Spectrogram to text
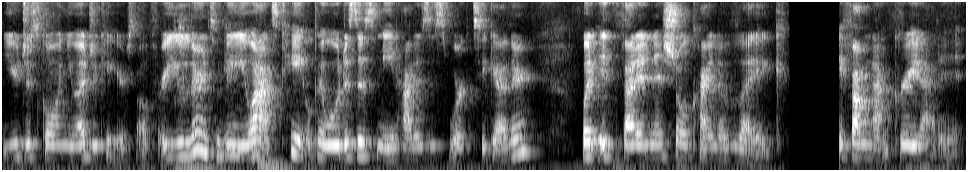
You just go and you educate yourself or you learn something. You ask, hey, okay, well, what does this mean? How does this work together? But it's that initial kind of like, if I'm not great at it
